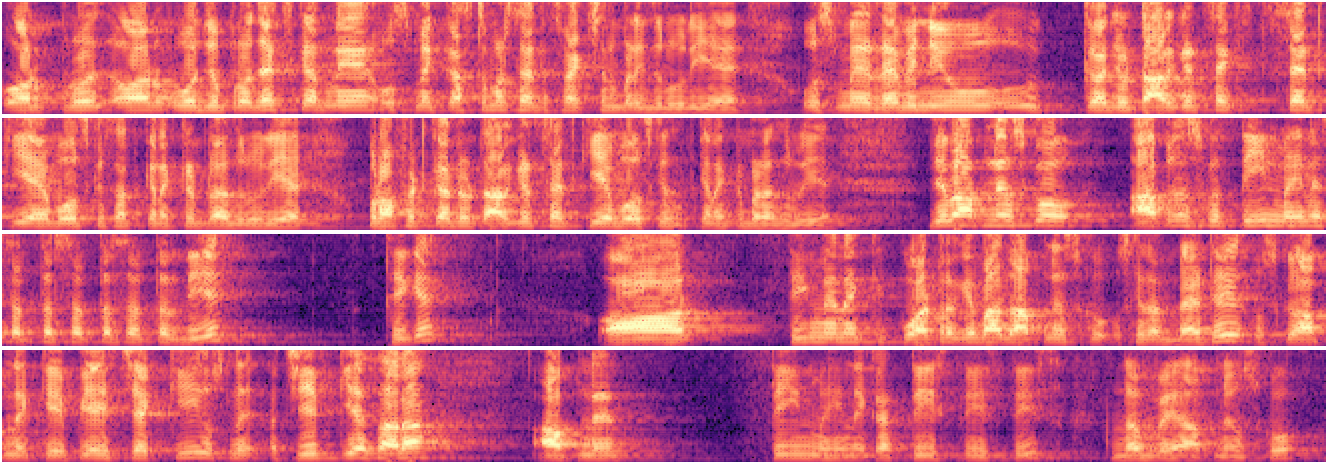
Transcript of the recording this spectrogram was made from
और और वो जो प्रोजेक्ट्स करने हैं, उसमें कस्टमर सेटिस्फेक्शन बड़ी ज़रूरी है। उसमें रेवेन्यू का जो टारगेट सेट किया है, वो उसके साथ कनेक्टेड बड़ा ज़रूरी है। प्रॉफिट का जो टारगेट सेट किया है, वो उसके साथ कनेक्टेड बड़ा ज़रूरी है। जब आपने उसको आपने उसको तीन महीने सत्तर सत्तर सत्तर दिए, ठीक है? और तीन महीने के क्वार्टर के बाद आपने उसको, उसके साथ बैठे, उसको आपने केपीआई चेक की, उसने अचीव किया सारा, आपने तीन महीने का तीस तीस तीस, नब्बे आपने उसको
